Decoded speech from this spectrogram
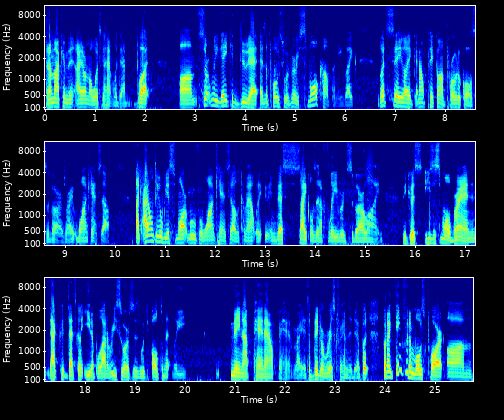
And I'm not convinced. I don't know what's going to happen with that, but um, certainly they can do that as opposed to a very small company like let's say like and I'll pick on Protocol cigars, right? Juan Cancel. Like I don't think it would be a smart move for Juan Cancel to come out with invest cycles in a flavored cigar line because he's a small brand and that could that's going to eat up a lot of resources, which ultimately may not pan out for him. Right? It's a bigger risk for him to do it. But but I think for the most part, um,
